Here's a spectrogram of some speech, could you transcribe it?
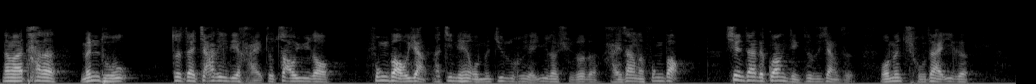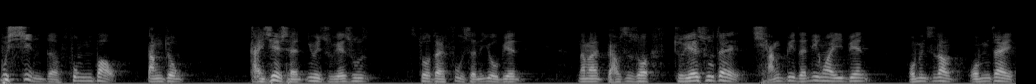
那么他的门徒这在加利利海就遭遇到风暴一样。那今天我们基督徒也遇到许多的海上的风暴。现在的光景就是这样子，我们处在一个不幸的风暴当中。感谢神，因为主耶稣坐在父神的右边。那么表示说，主耶稣在墙壁的另外一边。我们知道，我们在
